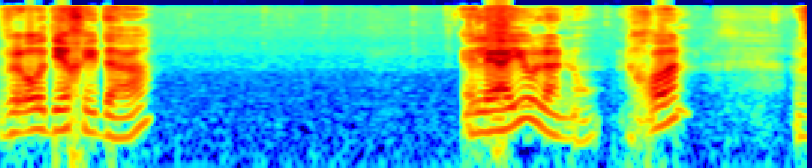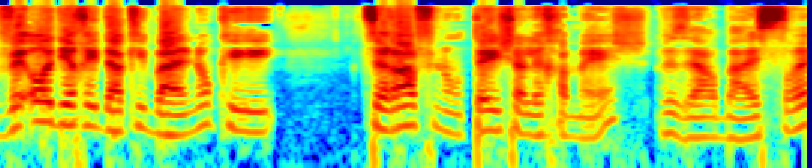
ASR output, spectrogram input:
ועוד יחידה. אלה היו לנו, נכון? ועוד יחידה קיבלנו כי צירפנו 9 ל-5, וזה 14.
